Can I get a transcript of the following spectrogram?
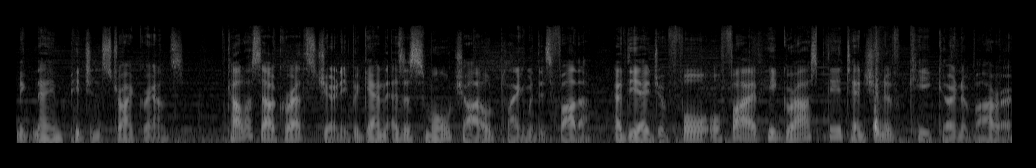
nicknamed Pigeon Strike Grounds. Carlos Alcaraz's journey began as a small child playing with his father. At the age of four or five, he grasped the attention of Kiko Navarro,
